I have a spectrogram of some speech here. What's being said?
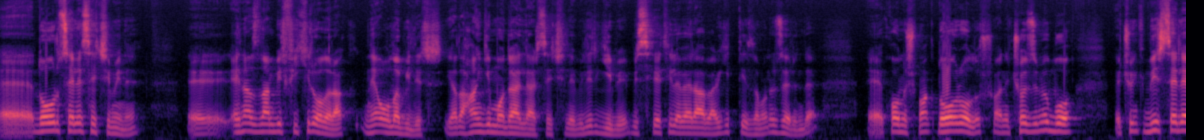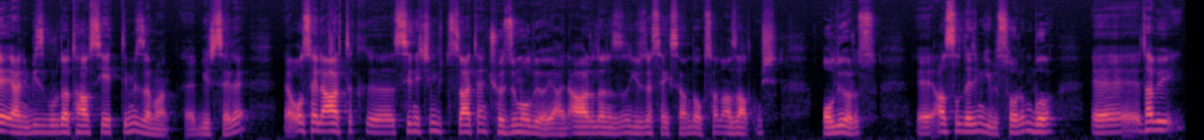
e, doğru sele seçimini e, en azından bir fikir olarak ne olabilir ya da hangi modeller seçilebilir gibi bisikletiyle beraber gittiği zaman üzerinde e, konuşmak doğru olur. Hani çözümü bu. E, çünkü bir sele yani biz burada tavsiye ettiğimiz zaman e, bir sele e, o sele artık e, sizin için zaten çözüm oluyor. Yani ağrılarınızı %80-90 azaltmış oluyoruz. E, asıl dediğim gibi sorun bu. E, tabii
